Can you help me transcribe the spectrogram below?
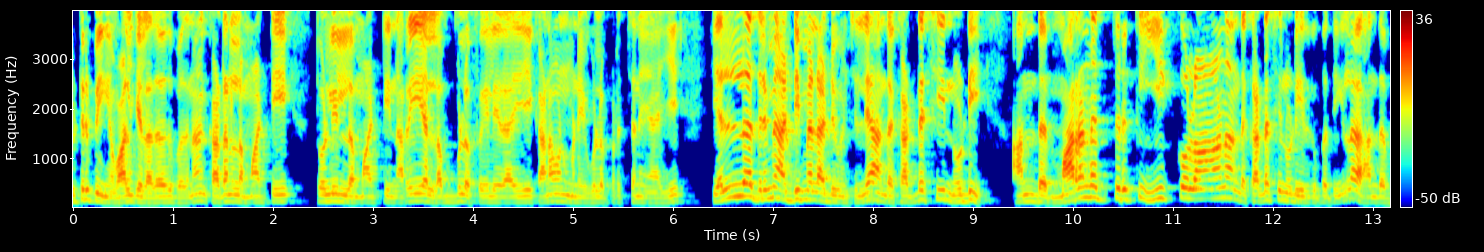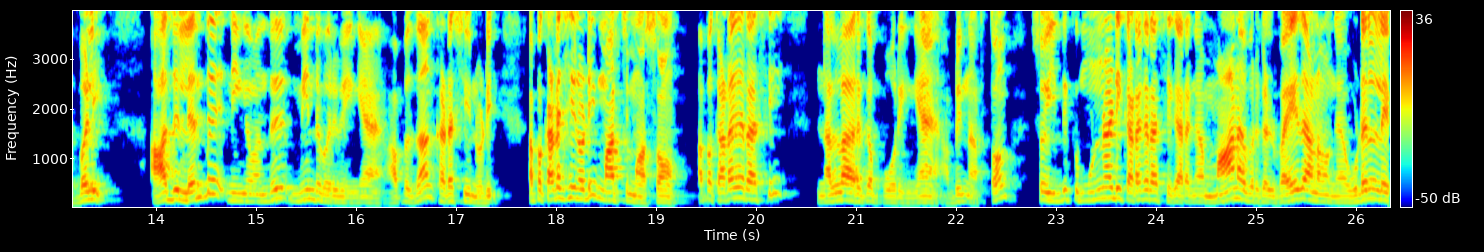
விட்டுருப்பீங்க வாழ்க்கையில். அதாவது பார்த்தீங்கன்னா கடனில் மாட்டி தொழிலில் மாட்டி நிறைய லவ்வில் ஃபெயிலியர் ஆகி கணவன் மனைவிக்குள்ள பிரச்சனையாகி எல்லாத்துலேயுமே அடி மேலே அடி வந்துச்சு இல்லையா? அந்த கடைசி நொடி அந்த மரணத்திற்கு ஈக்குவலான அந்த கடைசி நொடி இருக்குது பார்த்தீங்களா அந்த வலி. அதுலேருந்து நீங்கள் வந்து மீண்டு வருவீங்க. அப்போ தான் கடைசி நொடி. அப்போ கடைசி நொடி மார்ச் மாதம் அப்போ கடகராசி நல்லா இருக்க போகிறீங்க அப்படின்னு அர்த்தம். ஸோ இதுக்கு முன்னாடி கடகராசிக்காரங்க மாணவர்கள் வயதானவங்க உடல்நிலை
